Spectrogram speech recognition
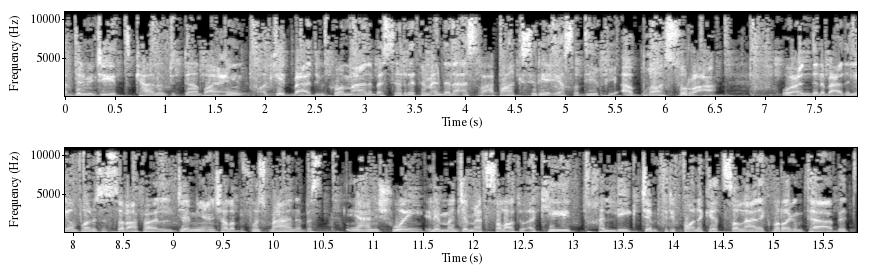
عبد المجيد كانوا جدا ضايعين وأكيد بعد بيكون معانا بس الرتم عندنا أسرع. باك سريع يا صديقي أبغى سرعة. وعندنا بعد اليوم فانوس السرعة فالجميع إن شاء الله بيفوز معانا. بس يعني شوي لما نجمع اتصالات. وأكيد خليك جنب تليفونك يتصلنا عليك من رقم ثابت.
